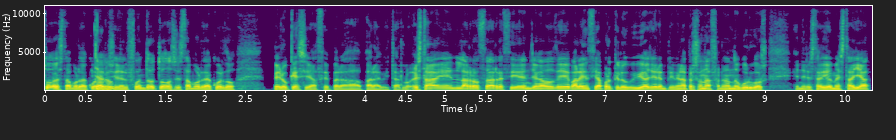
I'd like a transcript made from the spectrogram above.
todos estamos de acuerdo, Claro. si en el fondo todos estamos de acuerdo, pero ¿qué se hace para, para evitarlo? Está en La Roza, recién llegado de Valencia, porque lo vivió ayer en primera persona Fernando Burgos en el estadio de Mestalla,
